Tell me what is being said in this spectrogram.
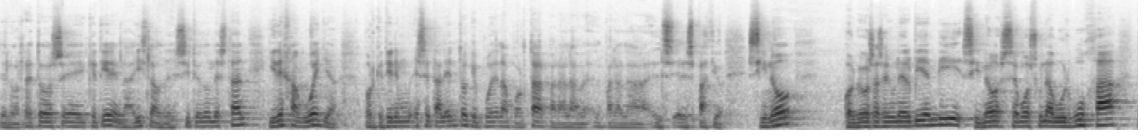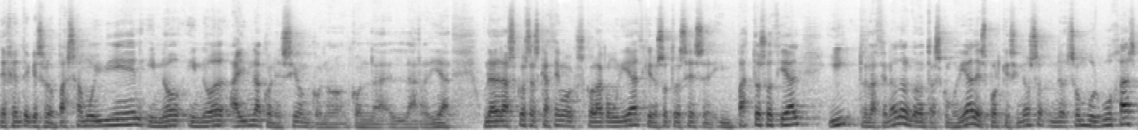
de los retos eh, que tiene la isla o del sitio donde están y dejan huella, porque tienen ese talento que pueden aportar para, para el, el espacio. Si no, volvemos a ser un Airbnb, si no somos una burbuja de gente que se lo pasa muy bien y no, y no hay una conexión con, con la, realidad. Una de las cosas que hacemos con la comunidad que nosotros es impacto social y relacionado con otras comunidades, porque si no son, son burbujas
